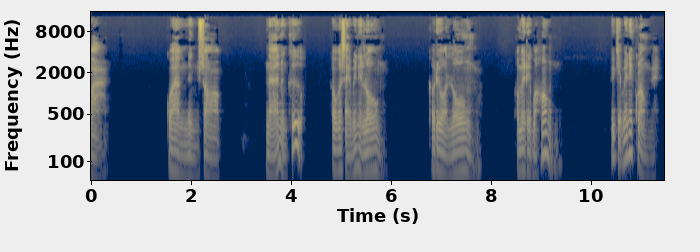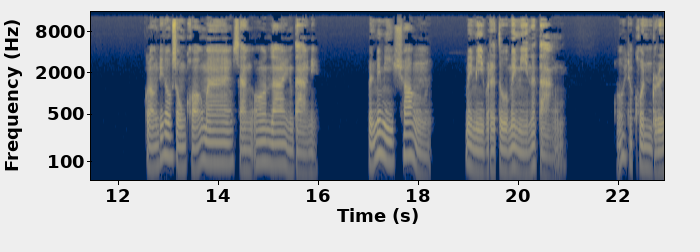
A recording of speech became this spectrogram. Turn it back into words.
วากว้างหนึ่งศอก หนาหนึ่งคืบ เขาก็ใส่ไว้ในโลงเขาเรียกว่าโลงเขาไม่เรียกว่าห้องคือเก็บไว้ในกล่องนะกล่องที่เขาส่งของมาสั่งออนไลน์ต่างๆนี่ มันไม่มีช่อง ไม่มีประตูไม่มีหน้าต่าง โอ้ยถ้าคนหรือ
